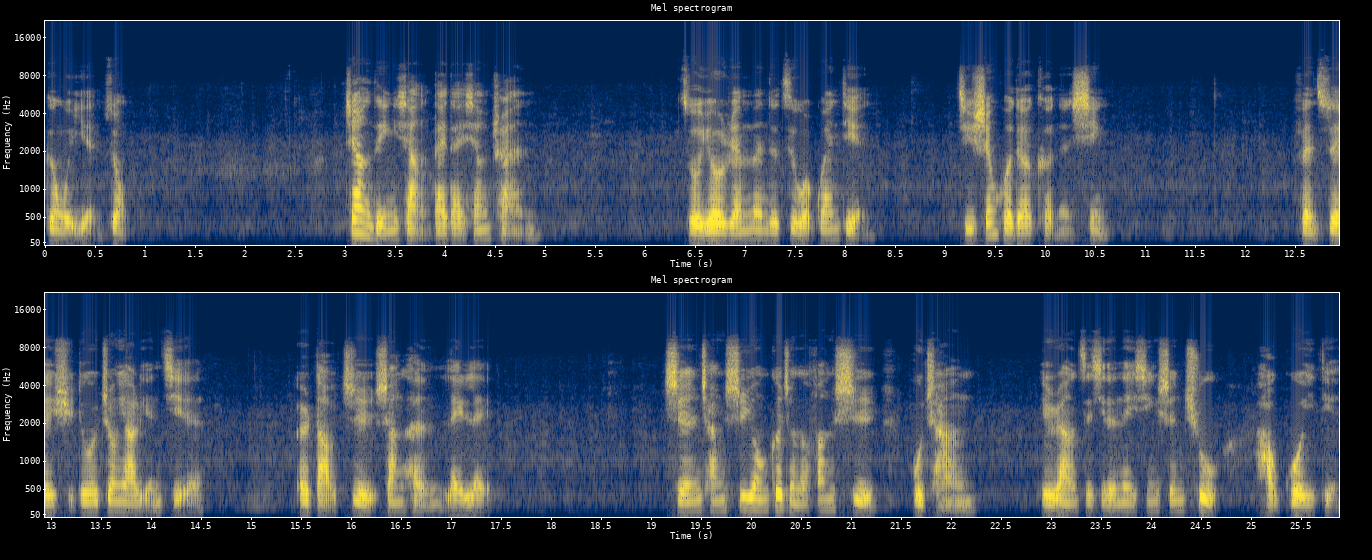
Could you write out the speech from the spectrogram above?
更为严重。这样的影响代代相传，左右人们的自我观点及生活的可能性。粉碎许多重要连结，而导致伤痕累累，使人尝试用各种的方式补偿，也让自己的内心深处好过一点。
